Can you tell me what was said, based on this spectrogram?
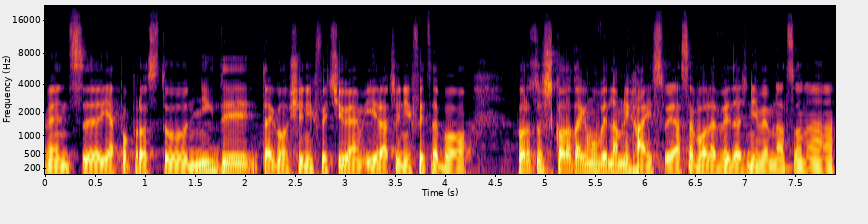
więc y, ja po prostu nigdy tego się nie chwyciłem i raczej nie chwycę, bo po prostu szkoda, tak jak mówię, dla mnie hajsu. Ja se wolę wydać, nie wiem na co, na,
